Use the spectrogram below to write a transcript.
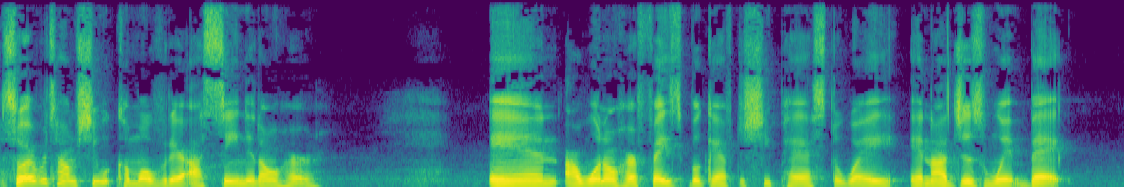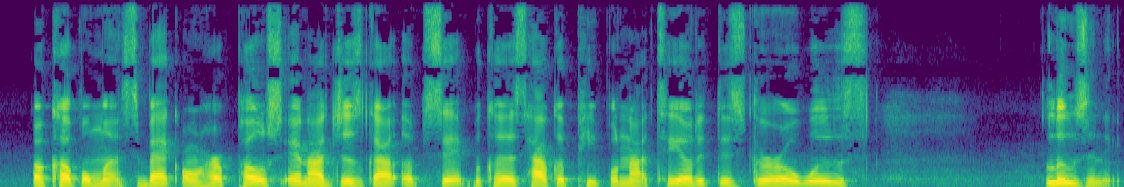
so every time she would come over there, I seen it on her. And I went on her Facebook after she passed away, and I just went back a couple months back on her post and I just got upset because how could people not tell that this girl was losing it?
